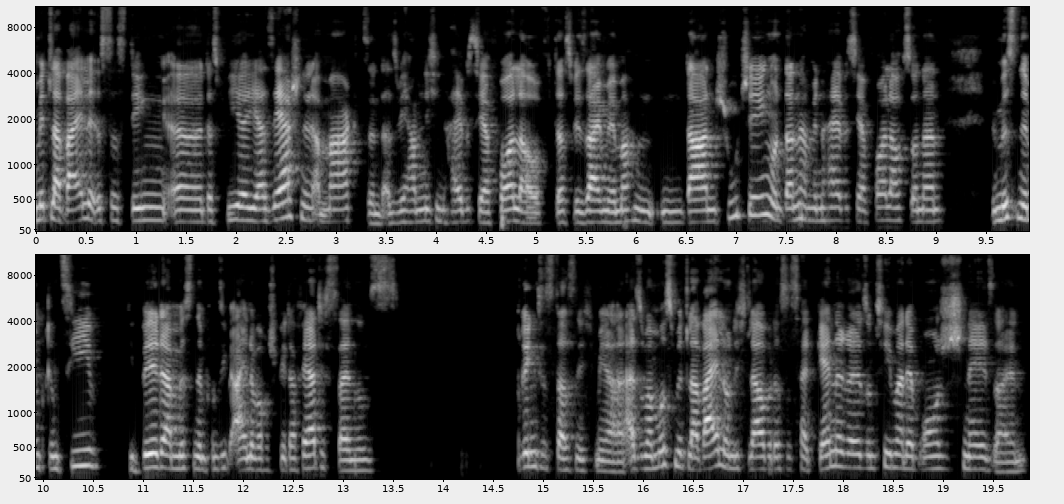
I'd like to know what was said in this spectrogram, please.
mittlerweile ist das Ding, äh, dass wir ja sehr schnell am Markt sind. Also wir haben nicht ein halbes Jahr Vorlauf, dass wir sagen, wir machen da ein Shooting und dann haben wir ein halbes Jahr Vorlauf, sondern wir müssen im Prinzip, die Bilder müssen im Prinzip eine Woche später fertig sein, sonst bringt es das nicht mehr. Also man muss mittlerweile, und ich glaube, das ist halt generell so ein Thema der Branche, schnell sein.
